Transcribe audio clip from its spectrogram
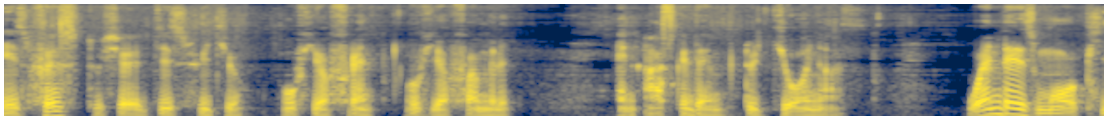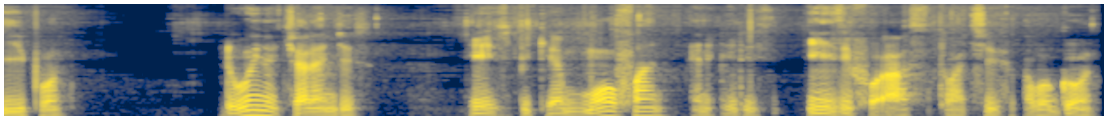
is first to share this video with your friend, with your family, and ask them to join us. When there's more people doing the challenges, it became more fun and it is easy for us to achieve our goal.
